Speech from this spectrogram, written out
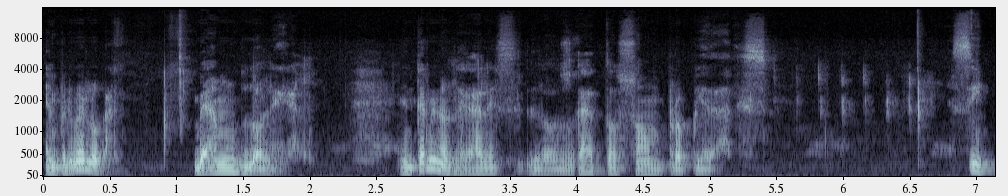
En primer lugar, veamos lo legal. En términos legales, los gatos son propiedades. Sí,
